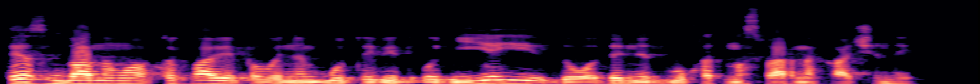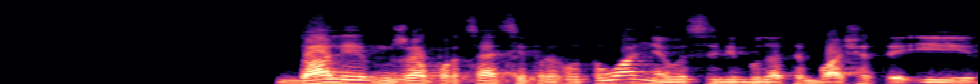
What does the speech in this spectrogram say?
Тиск в даному автоклаві повинен бути від 1 до 1,2 атмосфер накачаний. Далі, вже в процесі приготування, ви собі будете бачити, і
